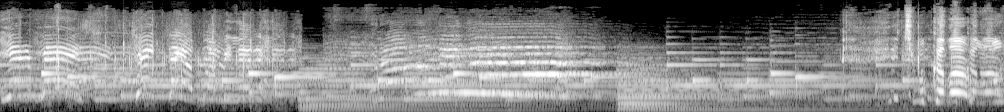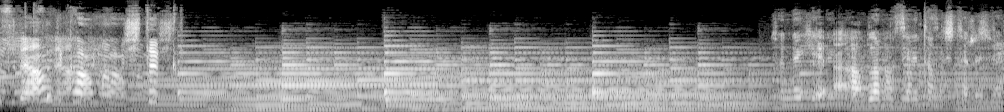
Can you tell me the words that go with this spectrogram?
25. Kek de yapabilirim. Hiç bu kadar uzun süre halde kalmamıştık. Sondaki ablamla seni tanıştıracak.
